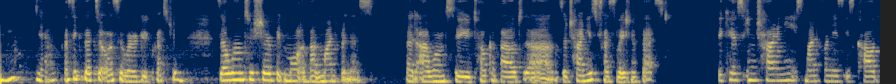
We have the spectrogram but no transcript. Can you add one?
mm-hmm. yeah i think that's also a very good question so i want to share a bit more about mindfulness but i want to talk about uh, the chinese translation first because in chinese mindfulness is called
